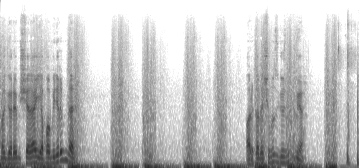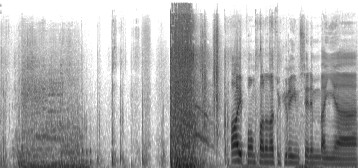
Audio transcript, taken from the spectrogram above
Ona göre bir şeyler yapabilirim de. Arkadaşımız gözükmüyor. Ay pompanına tüküreyim senin ben ya.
